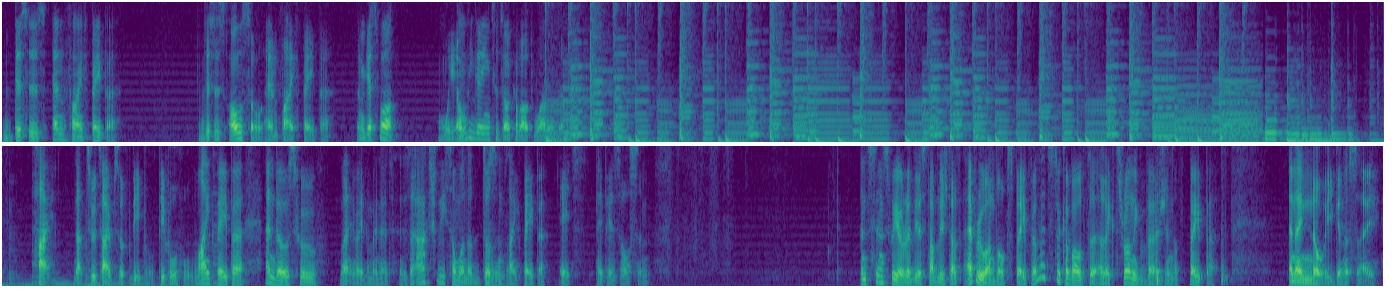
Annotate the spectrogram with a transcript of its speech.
This is M5 paper. This is also M5 paper. And guess what? We're only going to talk about one of them. Hi, there are two types of people. People who like paper and those who... Wait, wait a minute. Is there actually someone that doesn't like paper? It's... paper is awesome. And since we already established that everyone loves paper, let's talk about the electronic version of paper. And I know what you're gonna say.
